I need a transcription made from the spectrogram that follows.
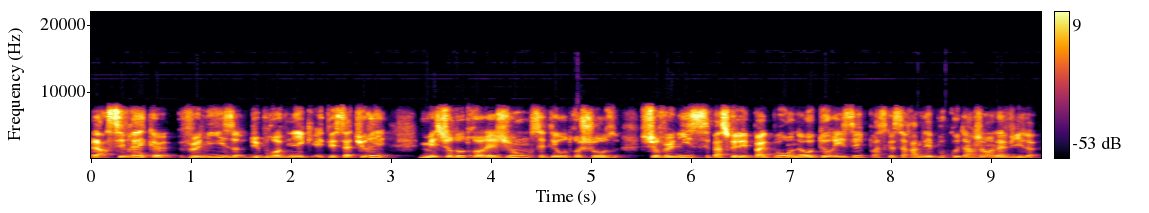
Alors, c'est vrai que Venise, Dubrovnik était saturé, mais sur d'autres régions, c'était autre chose. Sur Venise, c'est parce que les paquebots, on a autorisé parce que ça ramenait beaucoup d'argent à la ville.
